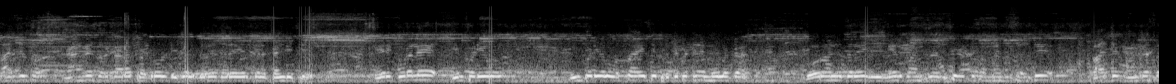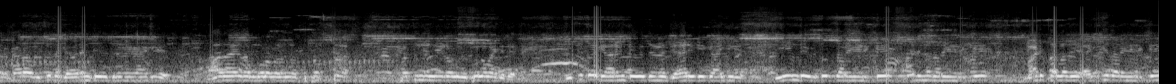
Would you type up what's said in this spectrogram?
ರಾಜ್ಯ ಕಾಂಗ್ರೆಸ್ ಸರ್ಕಾರ ಪೆಟ್ರೋಲ್ ಡೀಸೆಲ್ ಬೆಲೆ ದರ ಏರಿಕೆಯನ್ನು ಖಂಡಿಸಿ ಏರಿ ಕೂಡಲೇ ಹಿಂಪಡೆಯುವ ಹಿಂಪಡೆಯಲು ಒತ್ತಾಯಿಸಿ ಪ್ರತಿಭಟನೆ ಮೂಲಕ ಗೌರವಾನ್ವಿತರೆ ಈ ಮೇಲ್ಕಾಂಶದ ವಿಷಯಕ್ಕೆ ಸಂಬಂಧಿಸಿದಂತೆ ರಾಜ್ಯ ಕಾಂಗ್ರೆಸ್ ಸರ್ಕಾರ ಉಚಿತ ಗ್ಯಾರಂಟಿ ಯೋಜನೆಗಾಗಿ ಆದಾಯದ ಮೂಲಗಳನ್ನು ಸ್ಪಷ್ಟ ಸ್ಪಷ್ಟನೆ ನೀಡಲು ವಿಫಲವಾಗಿದೆ ಉಚಿತ ಗ್ಯಾರಂಟಿ ಯೋಜನೆ ಜಾರಿಗೆಗಾಗಿ ಈ ಹಿಂದೆ ವಿದ್ಯುತ್ ದರ ಏರಿಕೆ ಹಾಲಿನ ದರ ಏರಿಕೆ, ಮಾಡಿಸಲ್ಲದೆ ಅಕ್ಕಿ ದರ ಏರಿಕೆ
